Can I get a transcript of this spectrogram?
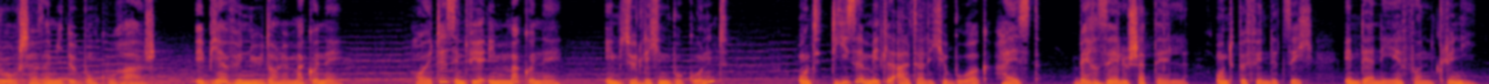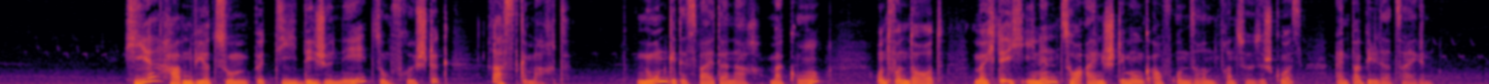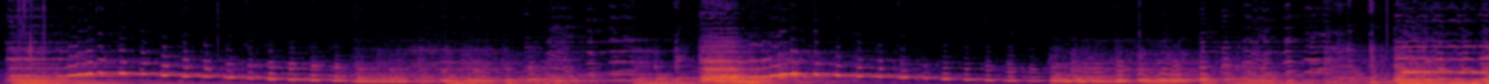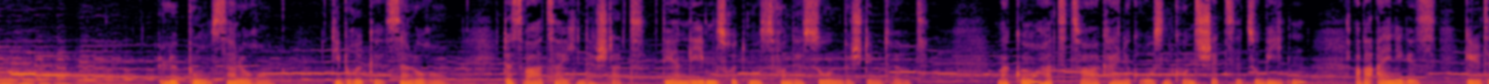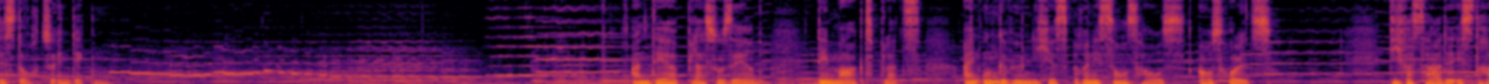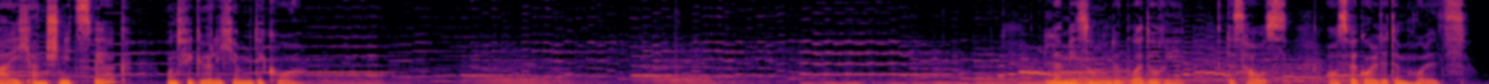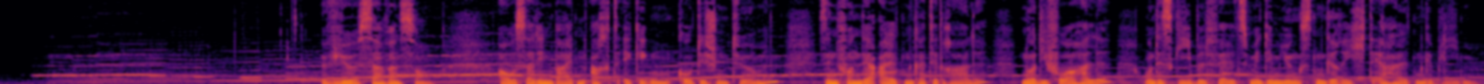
Bonjour, chers amis de bon courage, et bienvenue dans le Mâconnais. Heute sind wir im Mâconnais, im südlichen Burgund, und diese mittelalterliche Burg heißt Berzay-le-Châtel und befindet sich in der Nähe von Cluny. Hier haben wir zum Petit Déjeuner, zum Frühstück, Rast gemacht. Nun geht es weiter nach Mâcon und von dort möchte ich Ihnen zur Einstimmung auf unseren Französischkurs ein paar Bilder zeigen. Le Pont Saint-Laurent, die Brücke Saint-Laurent, das Wahrzeichen der Stadt, deren Lebensrhythmus von der Saône bestimmt wird. Mâcon hat zwar keine großen Kunstschätze zu bieten, aber einiges gilt es doch zu entdecken. An der Place aux Herbes, dem Marktplatz, ein ungewöhnliches Renaissancehaus aus Holz. Die Fassade ist reich an Schnitzwerk und figürlichem Dekor. La Maison de Bois Doré, das Haus aus vergoldetem Holz. Vieux Saint-Vincent. Außer den beiden achteckigen gotischen Türmen sind von der alten Kathedrale nur die Vorhalle und das Giebelfeld mit dem jüngsten Gericht erhalten geblieben.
